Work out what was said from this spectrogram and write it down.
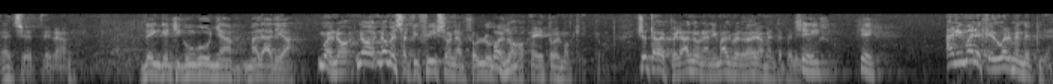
etcétera. Dengue, chikungunya, malaria. Bueno, no, no me satisfizo en absoluto Bueno. esto del mosquito. Yo estaba esperando un animal verdaderamente peligroso. Sí. Sí. Animales que duermen de pie.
